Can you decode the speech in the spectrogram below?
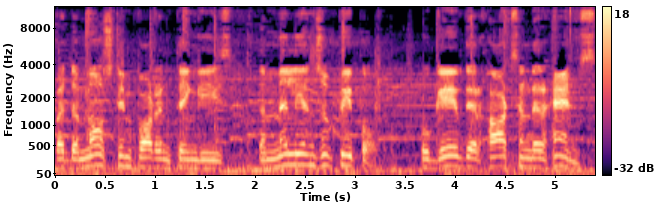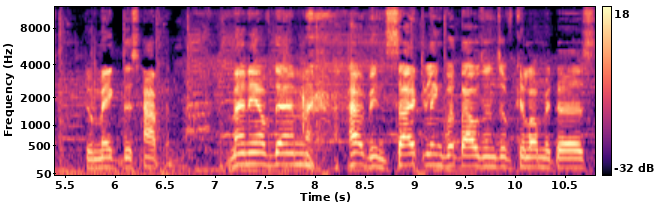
but the most important thing is the millions of people who gave their hearts and their hands to make this happen. Many of them have been cycling for thousands of kilometers,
